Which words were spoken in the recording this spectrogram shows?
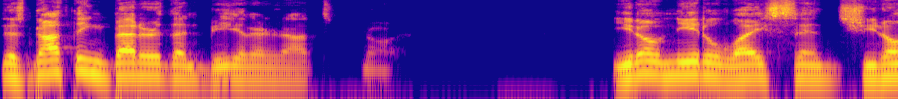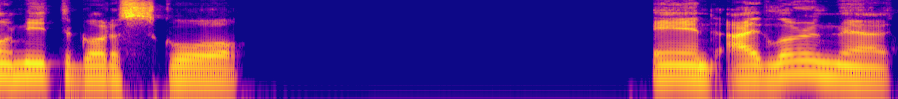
there's nothing better than being an entrepreneur. You don't need a license, you don't need to go to school. And I learned that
